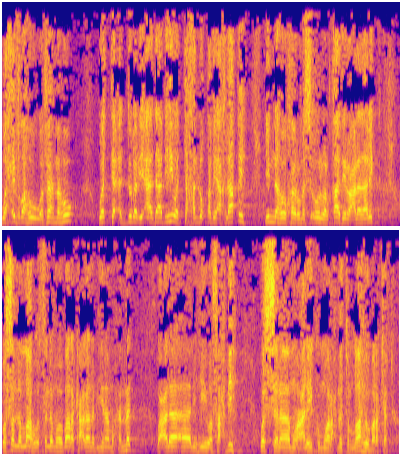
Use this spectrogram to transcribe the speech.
وحفظه وفهمه والتأدب بآدابه والتخلق بأخلاقه إنه خير مسؤول والقادر على ذلك. وصلى الله وسلم وبارك على نبينا محمد وعلى آله وصحبه. والسلام عليكم ورحمة الله وبركاته.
